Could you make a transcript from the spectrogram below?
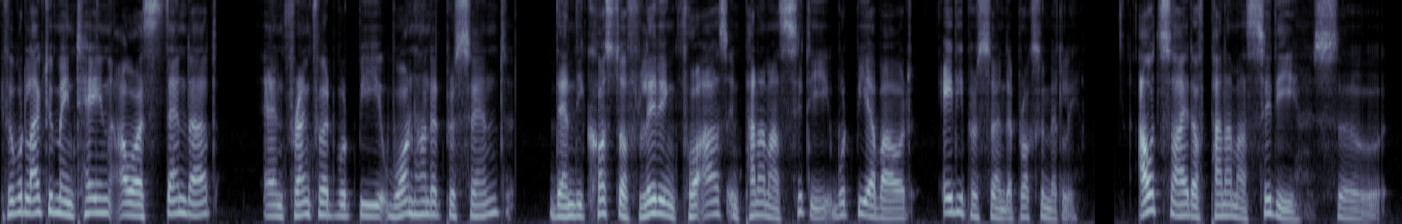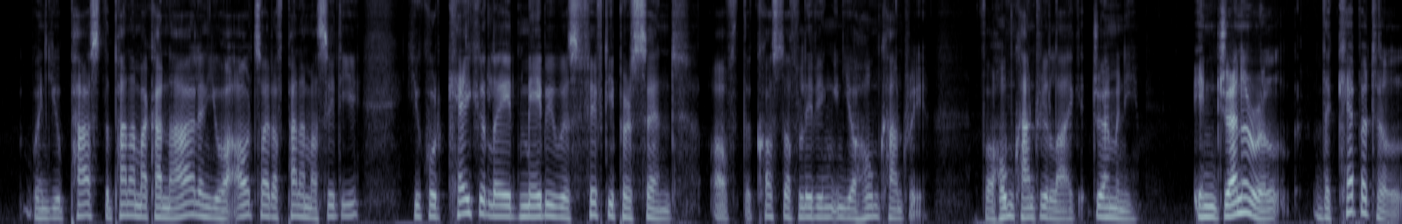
if we would like to maintain our standard and Frankfurt would be 100%, then the cost of living for us in Panama City would be about 80% approximately. Outside of Panama City, so when you pass the Panama Canal and you are outside of Panama City, you could calculate maybe with 50% of the cost of living in your home country, for a home country like Germany. In general, the capital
